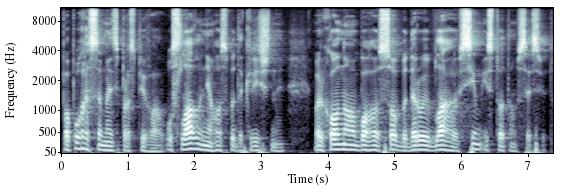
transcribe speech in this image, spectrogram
Папуга самець проспівав уславлення Господа Крішни, Верховного Бога особи, дарує благо всім істотам Всесвіту.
